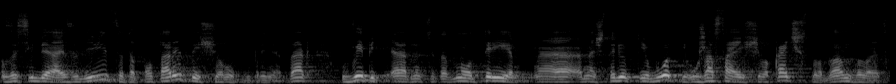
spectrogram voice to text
за себя и за девицу, это полторы тысячи руб, например, так, выпить, э, значит, одно, три, э, значит, рюмки водки ужасающего качества, да, называется,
